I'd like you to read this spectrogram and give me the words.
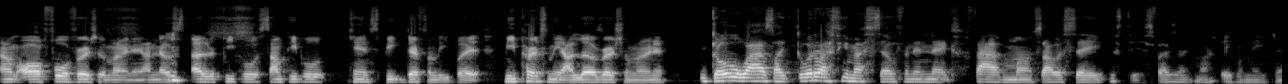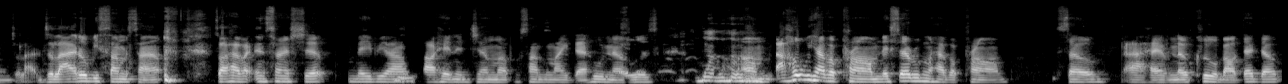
I'm all for virtual learning. I know other people, some people can speak differently, but me personally, I love virtual learning goal wise, like what do I see myself in the next five months? I would say what's this? February, March, April, May, June, July. July it'll be summertime. so I'll have an internship. Maybe I'll mm. start hitting the gym up or something like that. Who knows? um, I hope we have a prom. They said we're gonna have a prom. So I have no clue about that though.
